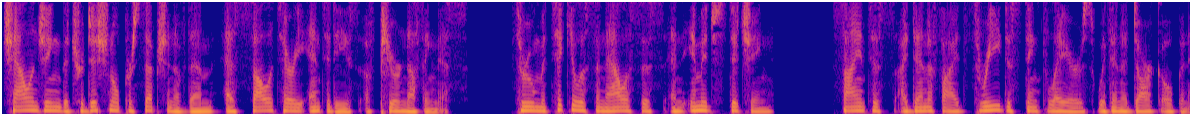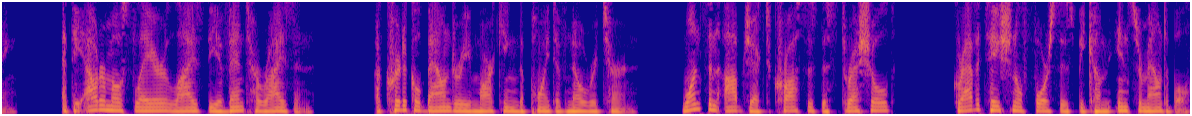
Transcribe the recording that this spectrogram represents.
challenging the traditional perception of them as solitary entities of pure nothingness. Through meticulous analysis and image stitching, scientists identified three distinct layers within a dark opening. At the outermost layer lies the event horizon, a critical boundary marking the point of no return. Once an object crosses this threshold, gravitational forces become insurmountable,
